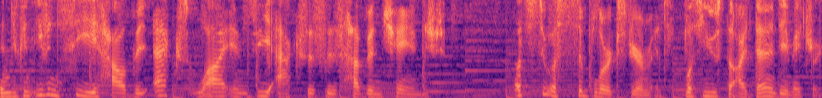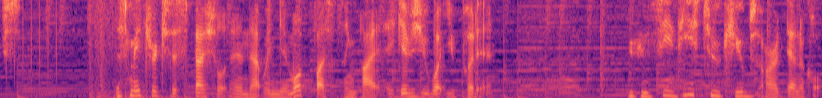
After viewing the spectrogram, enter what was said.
and you can even see how the x, y, and z axes have been changed. Let's do a simpler experiment. Let's use the identity matrix. This matrix is special in that when you multiply something by it, it gives you what you put in. You can see these two cubes are identical.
